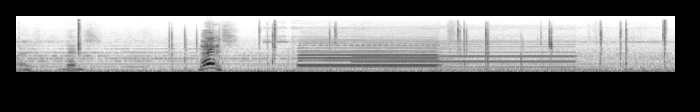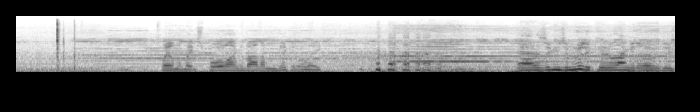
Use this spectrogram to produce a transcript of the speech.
Nice. Dens. Dens! ...200 meter spoorlijn gedaan en mijn blik is al leeg. ja, dat is ook niet zo moeilijk hoe lang je erover doet.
